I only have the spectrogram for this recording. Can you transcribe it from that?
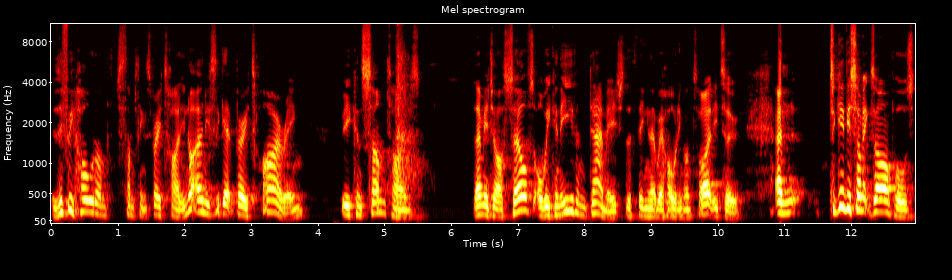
is if we hold on to some things very tightly, not only does it get very tiring, you can sometimes damage ourselves, or we can even damage the thing that we're holding on tightly to. And to give you some examples,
